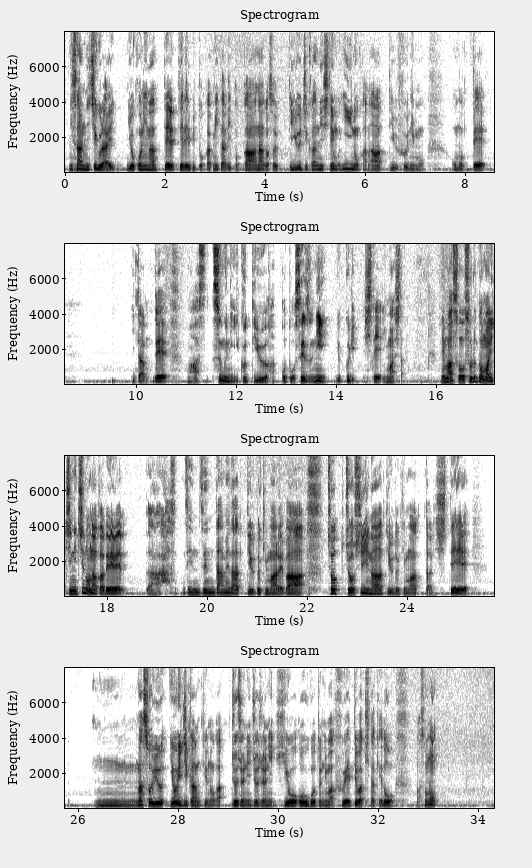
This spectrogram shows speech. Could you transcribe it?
23日ぐらい横になってテレビとか見たりとかなんかそうっていう時間にしてもいいのかなっていうふうにも思っていたので、まあ、すぐに行くっていうことをせずにゆっくりしていました。でまあそうするとまあ一日の中であ全然ダメだっていう時もあればちょっと調子いいなっていう時もあったりしてうんまあそういう良い時間っていうのが徐々に徐々に日を追うごとにま増えてはきたけど、まあ、その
